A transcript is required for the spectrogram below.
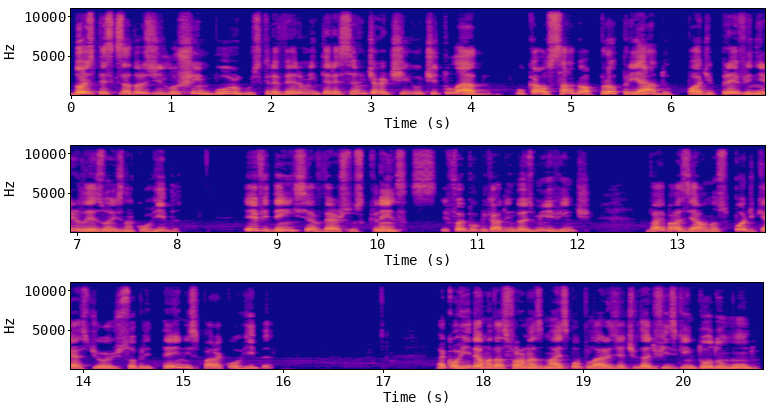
Dois pesquisadores de Luxemburgo escreveram um interessante artigo titulado O calçado apropriado pode prevenir lesões na corrida? Evidência versus crenças, e foi publicado em 2020 vai basear o nosso podcast de hoje sobre tênis para corrida. A corrida é uma das formas mais populares de atividade física em todo o mundo.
